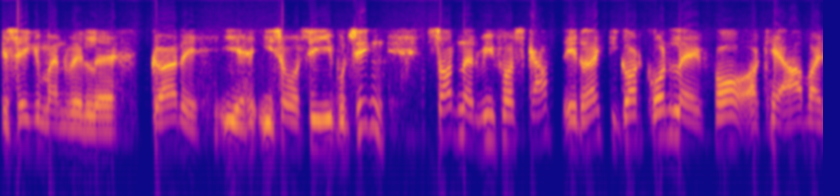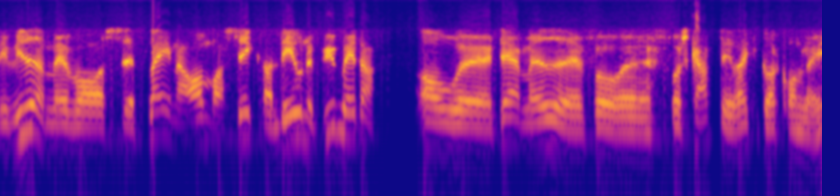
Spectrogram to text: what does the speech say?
hvis ikke man vil gøre det i, i, så at sige, i butikken, sådan at vi får skabt et rigtig godt grundlag for at kan arbejde videre med vores planer om at sikre levende bymidter, og øh, dermed øh, få, øh, få skabt et rigtig godt grundlag.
